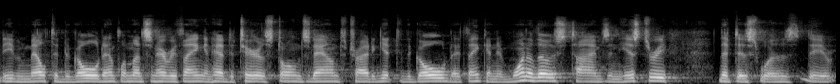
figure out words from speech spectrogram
even melted the gold implements and everything, and had to tear the stones down to try to get to the gold. They think, and in one of those times in history, that this was the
